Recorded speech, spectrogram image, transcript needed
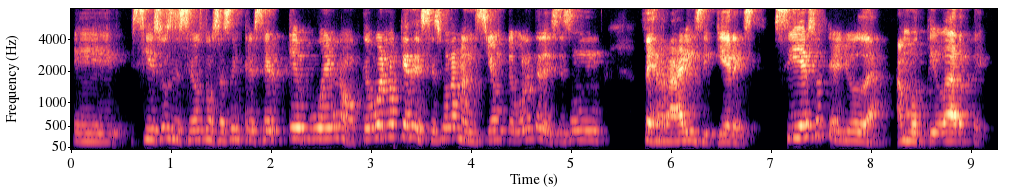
Eh, si esos deseos nos hacen crecer, qué bueno, qué bueno que desees una mansión, qué bueno que desees un Ferrari si quieres. Si eso te ayuda a motivarte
